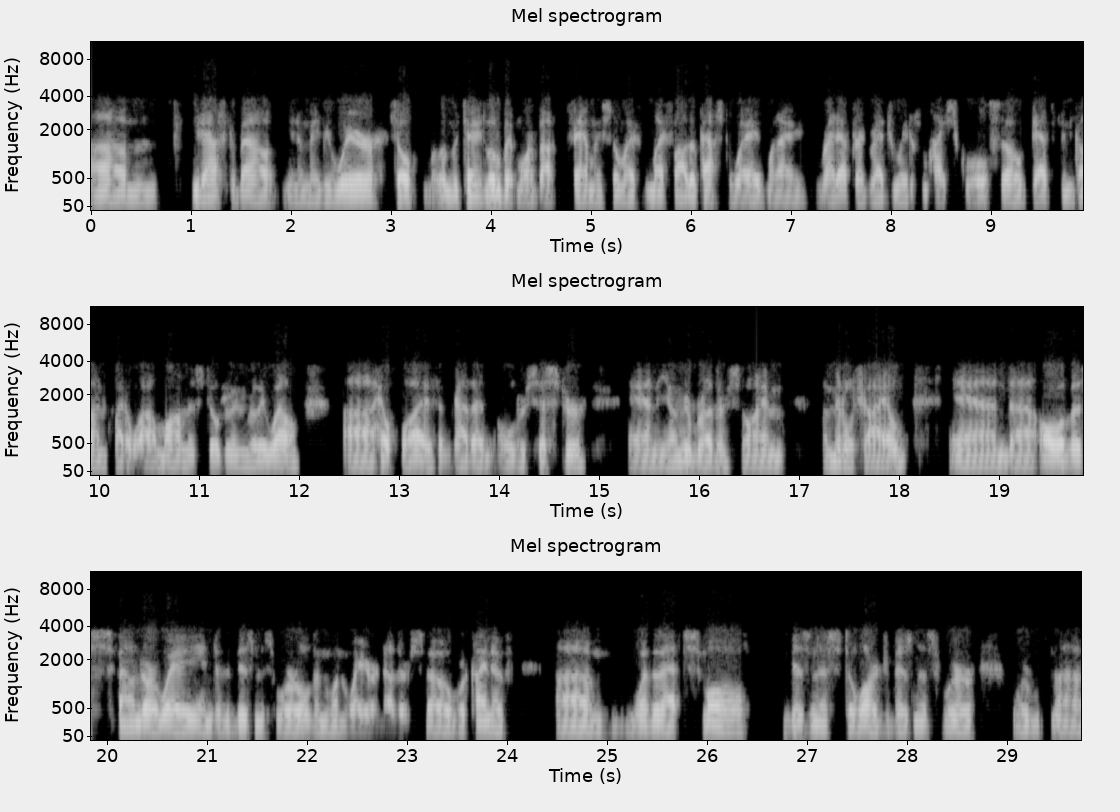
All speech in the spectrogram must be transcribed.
Um, you'd ask about, you know, maybe where. So let me tell you a little bit more about family. So my my father passed away when I right after I graduated from high school. So dad's been gone quite a while. Mom is still doing really well, uh, health wise. I've got an older sister and a younger brother. So I'm a middle child. And uh, all of us found our way into the business world in one way or another. So we're kind of um, whether that's small business to large business, we're we're uh,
